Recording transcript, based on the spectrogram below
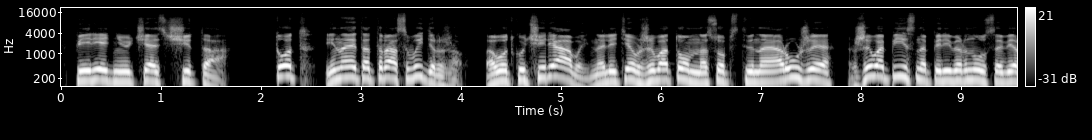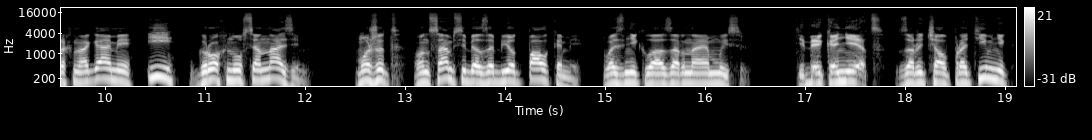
в переднюю часть щита. Тот и на этот раз выдержал, а вот Кучерявый, налетев животом на собственное оружие, живописно перевернулся вверх ногами и грохнулся на земь. Может, он сам себя забьет палками? Возникла озорная мысль. «Тебе конец!» — зарычал противник —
